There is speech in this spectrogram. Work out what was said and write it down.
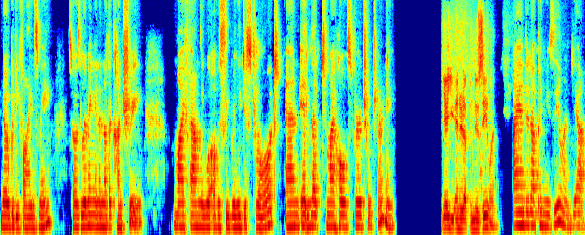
nobody finds me. So I was living in another country. My family were obviously really distraught, and it led to my whole spiritual journey. Yeah, you ended up in New Zealand. I ended up in New Zealand, yeah.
